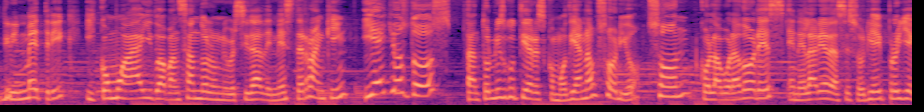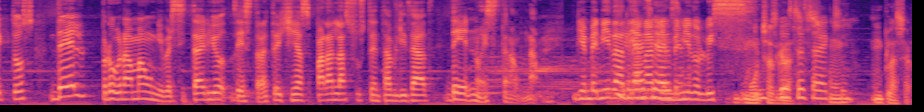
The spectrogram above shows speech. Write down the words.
Green Metric y cómo ha ido avanzando la universidad en este ranking. Y ellos dos, tanto Luis Gutiérrez como Diana Osorio, son colaboradores en el área de asesoría y proyectos del Programa Universitario de Estrategias para la Sustentabilidad de nuestra UNAM. Bienvenida Diana, bienvenido Luis. Muchas gracias. Un, un placer.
